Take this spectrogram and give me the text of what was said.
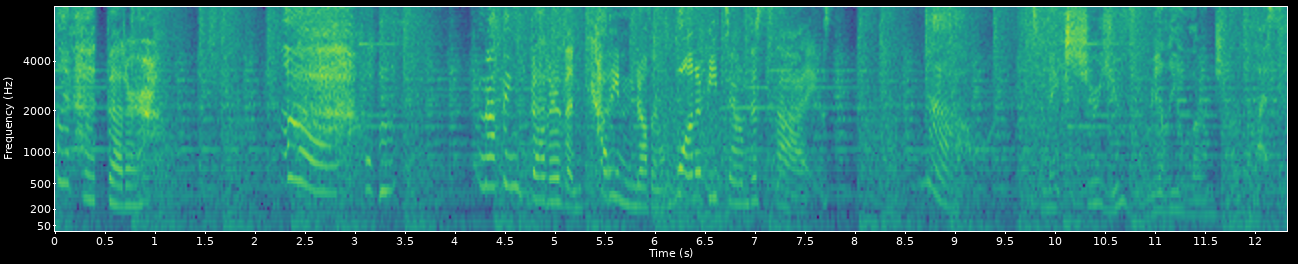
I've had better. Ah. Nothing better than cutting another wannabe down to size. Now, to make sure you've really learned your lesson.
